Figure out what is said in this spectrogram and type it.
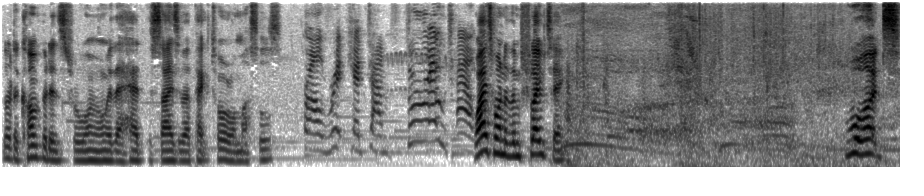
A lot of confidence for a woman with a head the size of her pectoral muscles. I'll rip your damn throat out. Why is one of them floating? What?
